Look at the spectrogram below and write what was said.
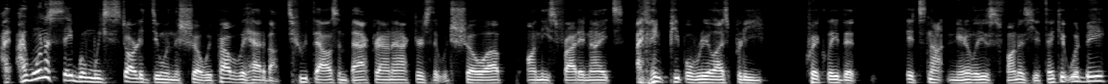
I, I want to say when we started doing the show, we probably had about 2,000 background actors that would show up on these Friday nights. I think people realized pretty quickly that it's not nearly as fun as you think it would be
